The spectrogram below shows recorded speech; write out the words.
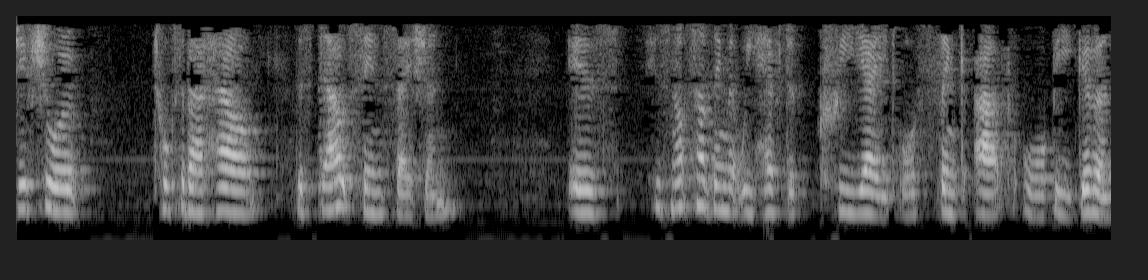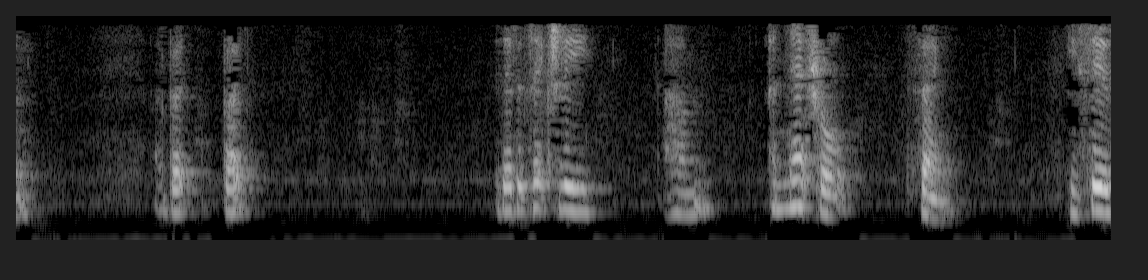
Jeff Shore talks about how this doubt sensation is is not something that we have to create or think up or be given, but but that it's actually um, a natural thing. He says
